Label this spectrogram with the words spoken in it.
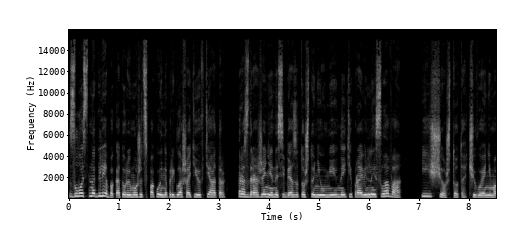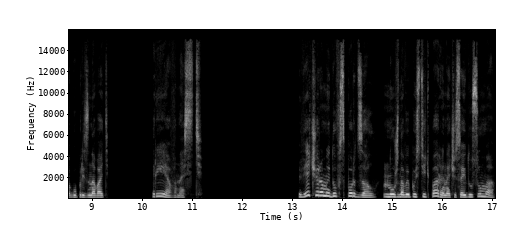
Злость на Глеба, который может спокойно приглашать ее в театр, раздражение на себя за то, что не умею найти правильные слова, и еще что-то, чего я не могу признавать. Ревность. Вечером иду в спортзал. Нужно выпустить пар, иначе сойду с ума.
